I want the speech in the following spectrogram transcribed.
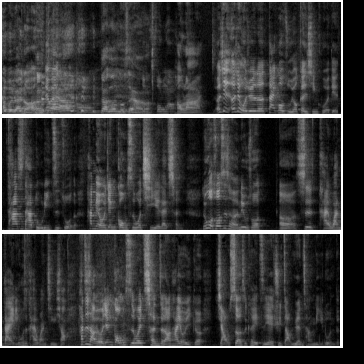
啊不然呢？对啊，对啊，都那么多这样啊。疯啊！好啦，而且而且我觉得代购组又更辛苦的点，他是他独立制作的，他没有一间公司或企业在撑。如果说是可能，例如说。呃，是台湾代理或是台湾经销，他至少有一间公司会撑着，然后他有一个角色是可以直接去找原厂理论的。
